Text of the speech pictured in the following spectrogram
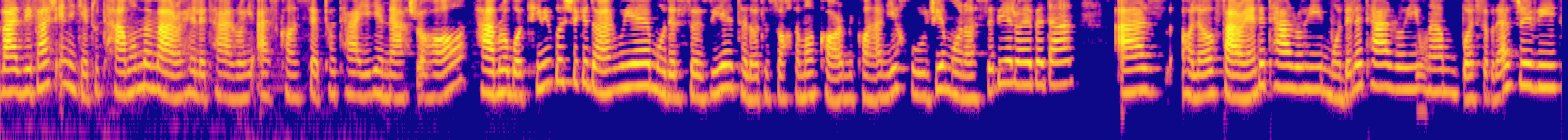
وظیفش اینه که تو تمام مراحل طراحی از concept تا تهیه نقشه ها همراه با تیمی باشه که دارن روی مدل سازی اطلاعات ساختمان کار می‌کنن. یه خروجی مناسبی ارائه بدن از حالا فرایند طراحی مدل طراحی اونم با استفاده از Revit.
